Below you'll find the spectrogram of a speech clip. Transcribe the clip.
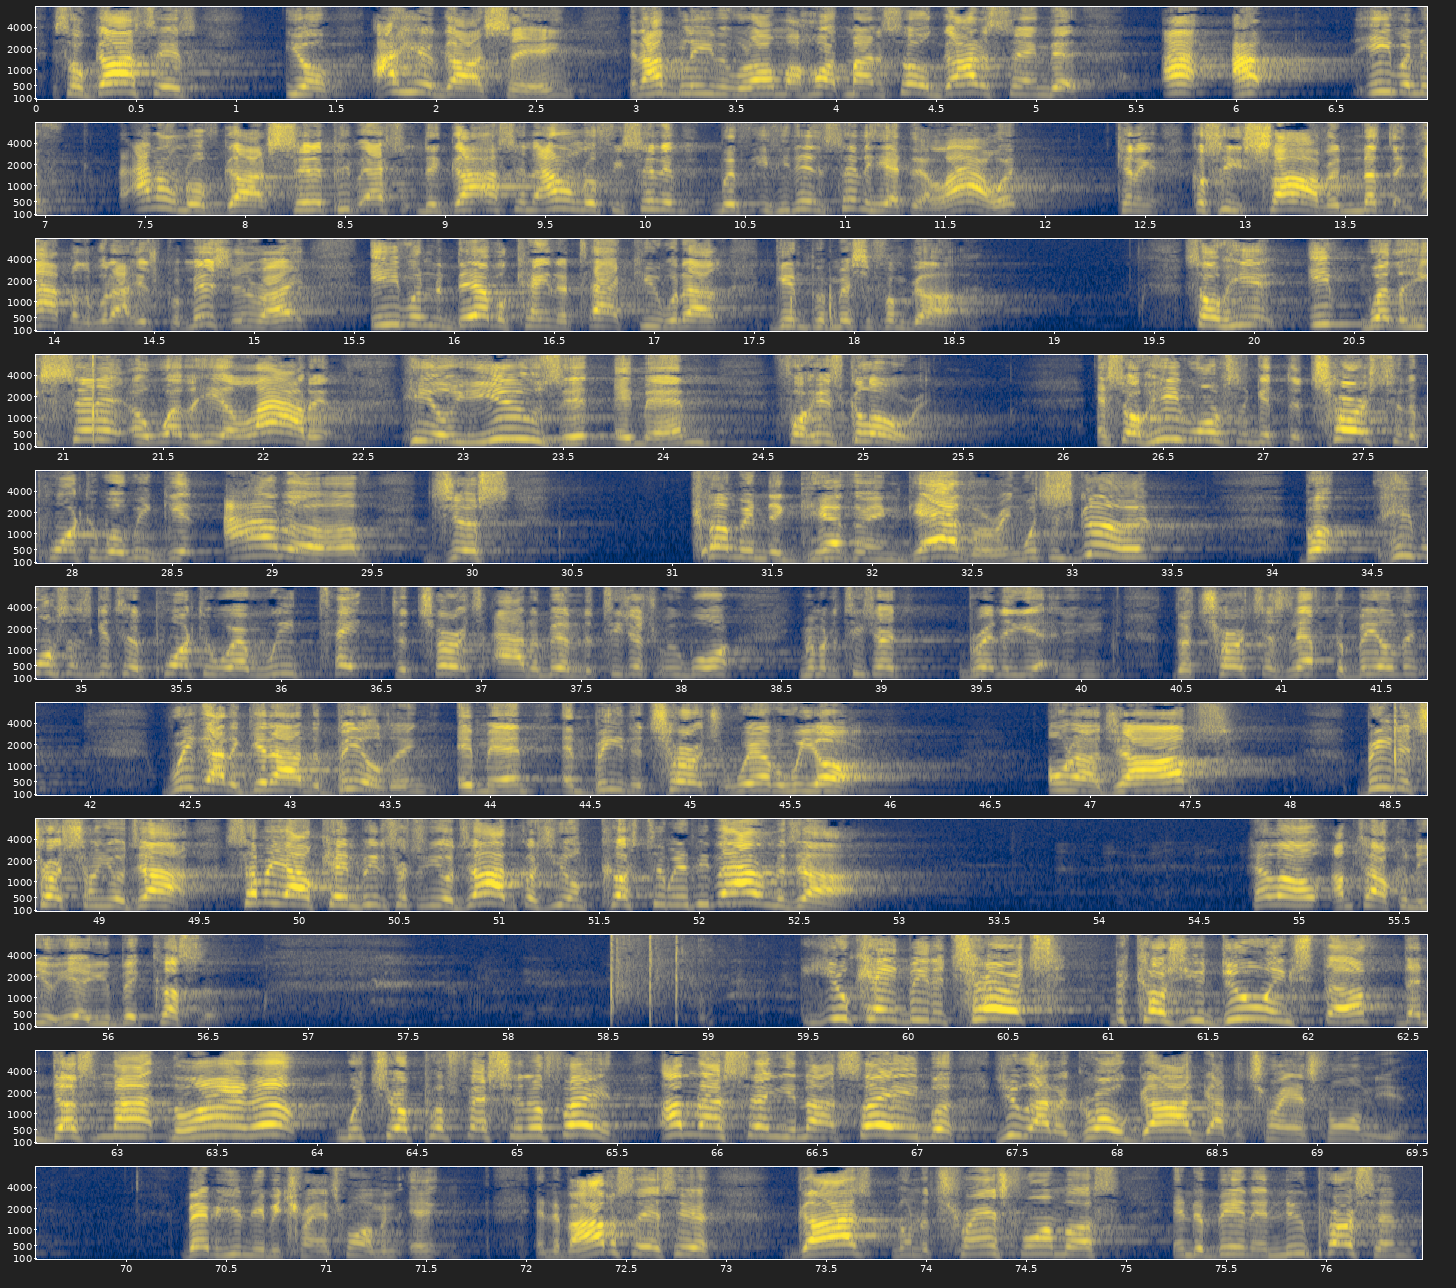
So God says, you know, I hear God saying, and I believe it with all my heart, mind, and soul. God is saying that I, I even if I don't know if God sent it. People ask, did God send it? I don't know if He sent it. If He didn't send it, He had to allow it. Because He's sovereign, nothing happens without His permission, right? Even the devil can't attack you without getting permission from God. So he, whether He sent it or whether He allowed it, He'll use it, amen, for His glory. And so He wants to get the church to the point to where we get out of just coming together and gathering, which is good but he wants us to get to the point to where we take the church out of the building. The t-shirts we wore, remember the t-shirt, Brittany, the church has left the building. We got to get out of the building, amen, and be the church wherever we are. On our jobs, be the church on your job. Some of y'all can't be the church on your job because you don't cuss too many people out on the job. Hello, I'm talking to you. Yeah, you big cusser. You can't be the church because you're doing stuff that does not line up with your profession of faith. I'm not saying you're not saved, but you got to grow. God got to transform you. Baby, you need to be transformed. And, and the Bible says here, God's going to transform us into being a new person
